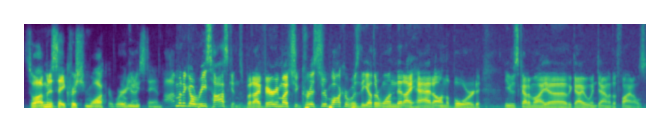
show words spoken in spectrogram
so I'm going to say Christian Walker. Where okay. do you stand? I'm going to go Rhys Hoskins, but I very much Christian Walker was the other one that I had on the board. He was kind of my uh, the guy who went down to the finals.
